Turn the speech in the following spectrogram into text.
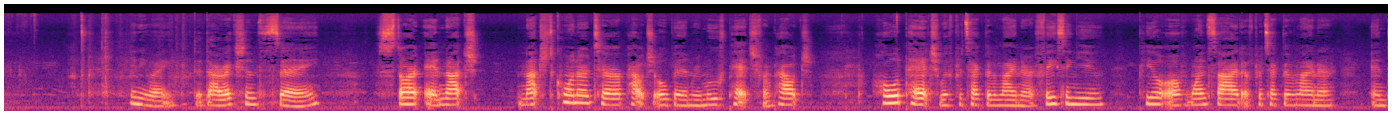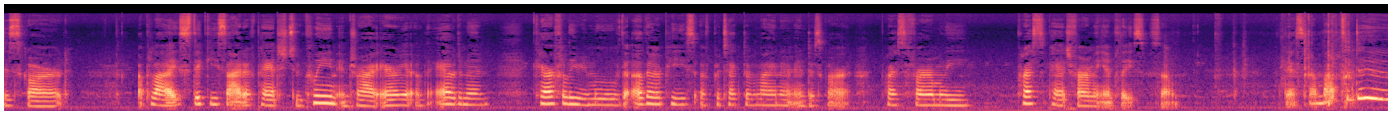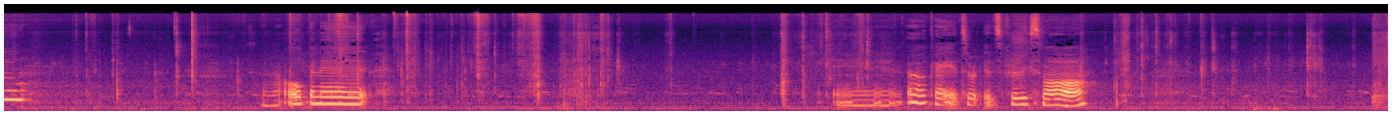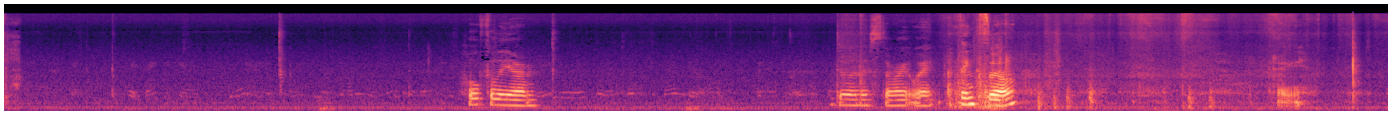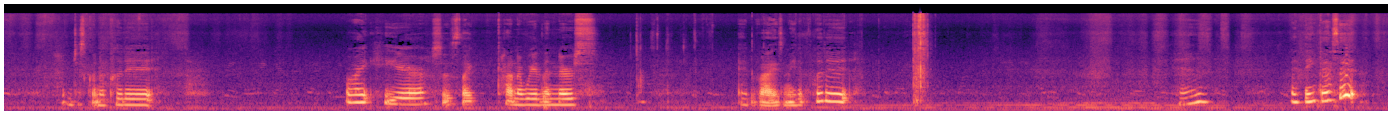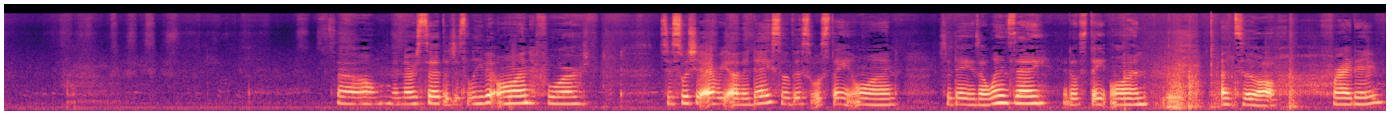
Anyway, the directions say start at notch, notched corner, tear pouch open, remove patch from pouch, hold patch with protective liner facing you, peel off one side of protective liner and discard. Apply sticky side of patch to clean and dry area of the abdomen. Carefully remove the other piece of protective liner and discard. Press firmly, press patch firmly in place. So that's what I'm about to do. So I'm gonna open it. And oh, okay, it's it's pretty small. Hopefully I'm doing this the right way. I think so. Okay. I'm just going to put it right here. So it's like kind of where the nurse advised me to put it. And I think that's it. So the nurse said to just leave it on for to switch it every other day. So this will stay on. Today is a Wednesday. It'll stay on until Friday.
